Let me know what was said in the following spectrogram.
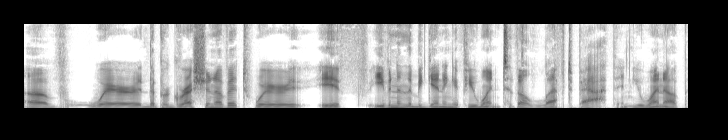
of where the progression of it, where if even in the beginning, if you went to the left path and you went up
